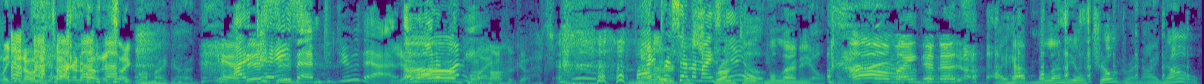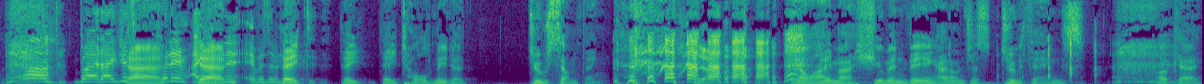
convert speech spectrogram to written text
like you know what I'm talking about? It's like, Oh my God! Yeah, I pay is- them to do that. Yeah. A lot of Oh, money. boy. oh god. Five Another percent of my disgruntled sales. millennial. Oh my goodness. I have millennial children. I know. Yeah. But I just Dad, couldn't. I Dad, couldn't. It was a, they they they told me to do something. Yeah. You know, I'm a human being. I don't just do things. Okay.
